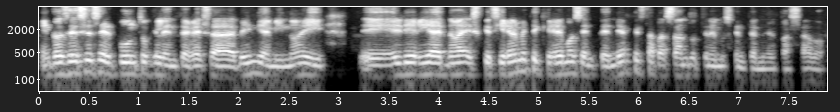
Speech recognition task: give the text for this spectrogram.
Entonces ese es el punto que le interesa a Benjamin, ¿no? Y eh, él diría, no, es que si realmente queremos entender qué está pasando, tenemos que entender el pasado,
